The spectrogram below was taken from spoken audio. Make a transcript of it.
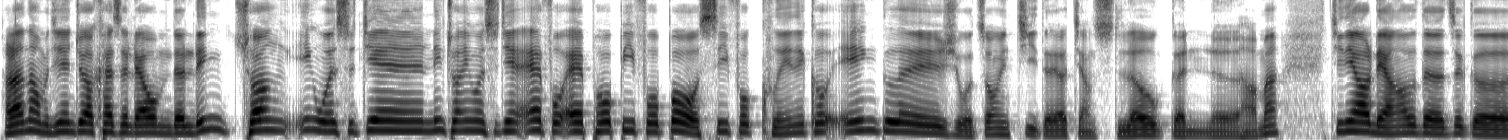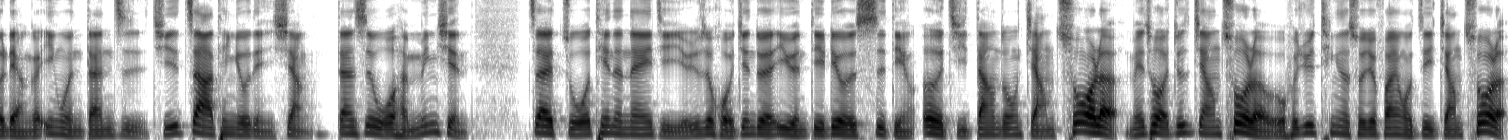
好了，那我们今天就要开始聊我们的临床英文时间。临床英文时间，A for apple，B for ball，C for clinical English。我终于记得要讲 slogan 了，好吗？今天要聊的这个两个英文单字，其实乍听有点像，但是我很明显。在昨天的那一集，也就是火箭队的议员第六十四点二集当中讲错了，没错，就是讲错了。我回去听的时候就发现我自己讲错了。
